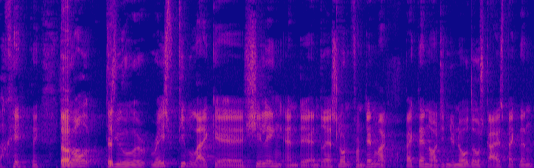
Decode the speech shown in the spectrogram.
Okay, thank. Did so, you all did you raise people like uh, Schilling and uh, Andreas Lund from Denmark back then, or didn't you know those guys back then?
